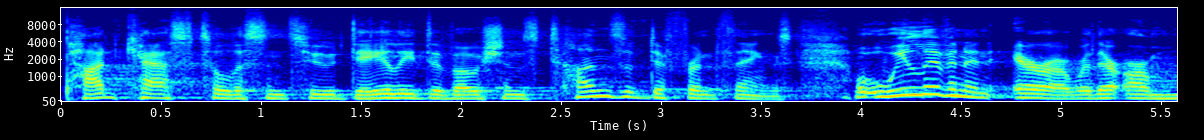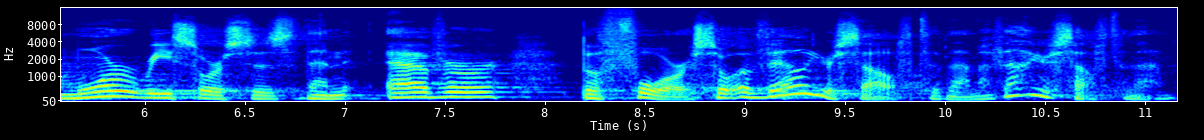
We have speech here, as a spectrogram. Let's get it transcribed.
podcasts to listen to, daily devotions, tons of different things. We live in an era where there are more resources than ever before. So avail yourself to them. Avail yourself to them.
